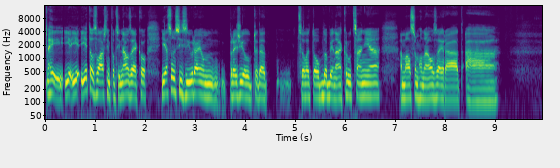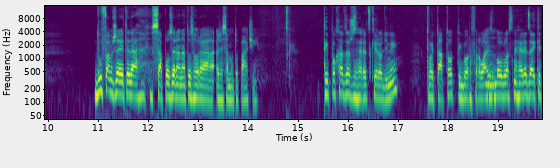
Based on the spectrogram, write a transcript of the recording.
Hej, je, je, je to zvláštny pocit. Naozaj ako, ja som si s Jurajom prežil teda celé to obdobie nakrúcania a mal som ho naozaj rád a dúfam, že teda sa pozera na to z hora a že sa mu to páči. Ty pochádzaš z hereckej rodiny? Tvoj tato, Tibor Ferlajs, mm. bol vlastne herec, aj keď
